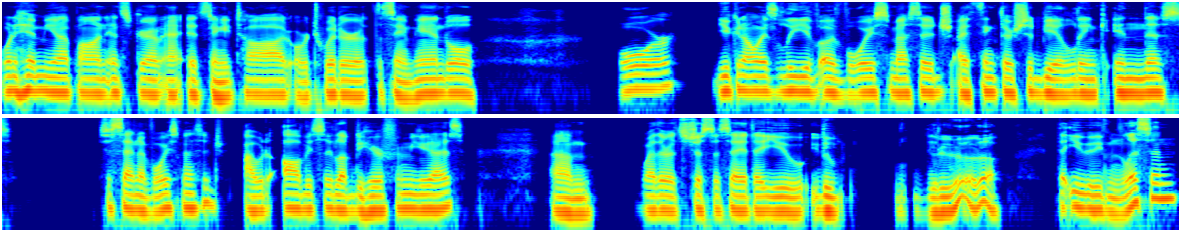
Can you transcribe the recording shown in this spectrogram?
want to hit me up on Instagram at it's Danny Todd or Twitter at the same handle, or you can always leave a voice message. I think there should be a link in this to send a voice message. I would obviously love to hear from you guys. Um, whether it's just to say that you, you that you even listen,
